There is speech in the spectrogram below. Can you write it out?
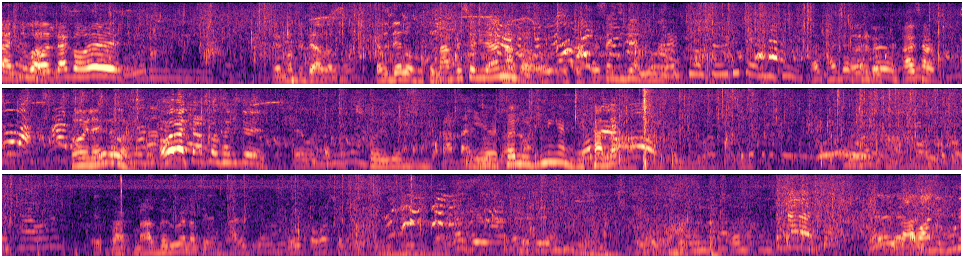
আসো এদিকে আসো এদিকে আসো না না না দিকে কাগজ না? না ধর মাছ আগে ভিডিও দাও এর মধ্যে সেলাই শুরু করো দেখো এই এর মধ্যে দেওয়া যাবে আমি দেন ওকে না দে না চলি দেন হইলে না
